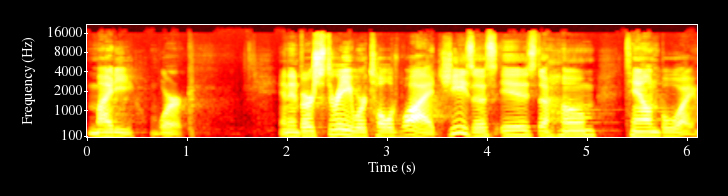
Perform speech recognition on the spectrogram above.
mighty work. And in verse 3, we're told why. Jesus is the home town boy.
